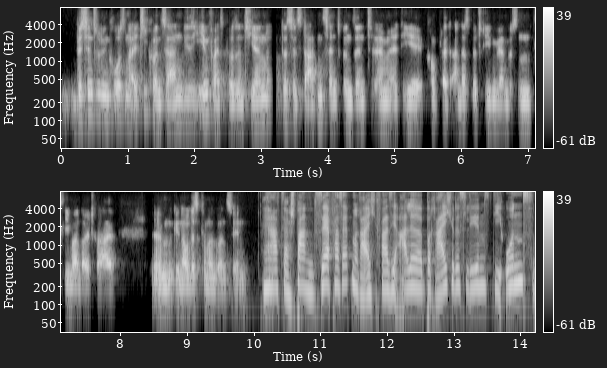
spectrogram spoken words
bis hin zu den großen IT-Konzernen, die sich ebenfalls präsentieren, ob das jetzt Datenzentren sind, ähm, die komplett anders betrieben werden müssen, klimaneutral. Ähm, genau das kann man bei uns sehen. Ja, sehr spannend, sehr facettenreich, quasi alle Bereiche des Lebens, die uns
